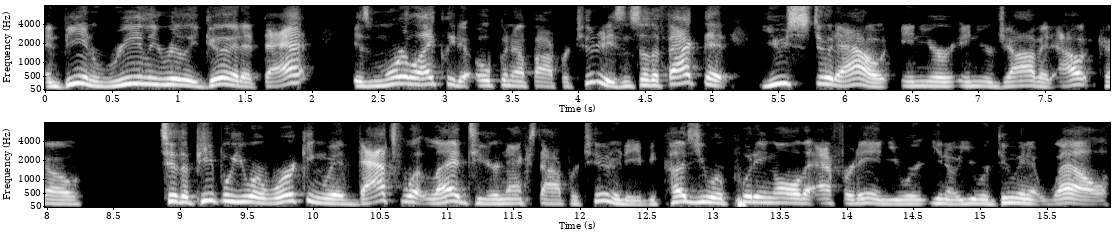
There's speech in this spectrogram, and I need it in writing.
and being really really good at that is more likely to open up opportunities. And so the fact that you stood out in your in your job at outco to the people you were working with that's what led to your next opportunity because you were putting all the effort in. You were you know you were doing it well.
